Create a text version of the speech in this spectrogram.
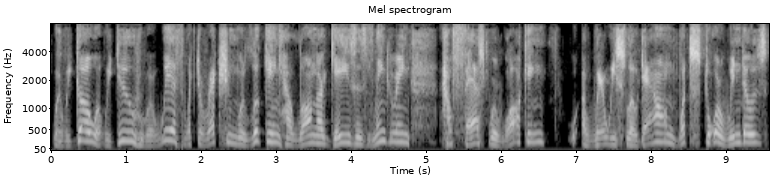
where we go, what we do, who we're with, what direction we're looking, how long our gaze is lingering, how fast we're walking, uh, where we slow down, what store windows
